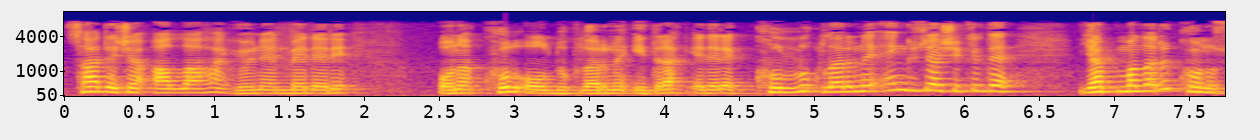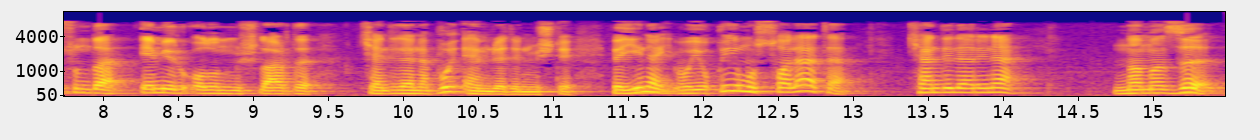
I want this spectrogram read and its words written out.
sadece Allah'a yönelmeleri, ona kul olduklarını idrak ederek kulluklarını en güzel şekilde yapmaları konusunda emir olunmuşlardı. Kendilerine bu emredilmişti. Ve yine ve yuqimus salate kendilerine namazı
